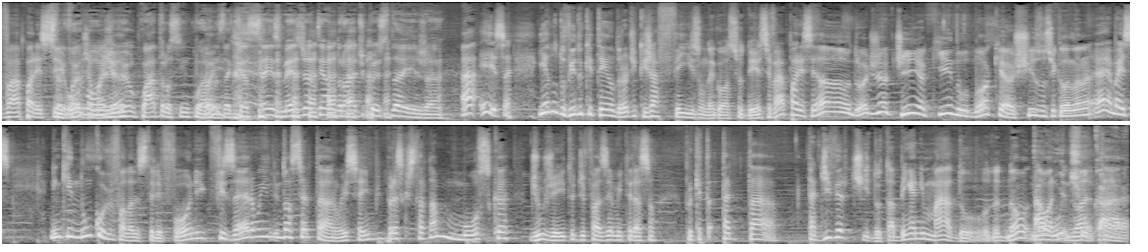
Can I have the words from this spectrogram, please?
vai aparecer Você foi hoje, longe, amanhã. viu? Quatro ou cinco anos. Daqui a seis meses já tem Android com isso daí já. Ah, isso. E eu não duvido que tem Android que já fez um negócio desse. Vai aparecer, ah, o Android já tinha aqui no Nokia X, não sei o que lá. É, mas Ninguém nunca ouviu falar desse telefone, fizeram e não acertaram. Esse aí parece que está na mosca de um jeito de fazer uma interação. Porque tá, tá, tá tá divertido, tá bem animado. Não, tá não, útil, não é, cara.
